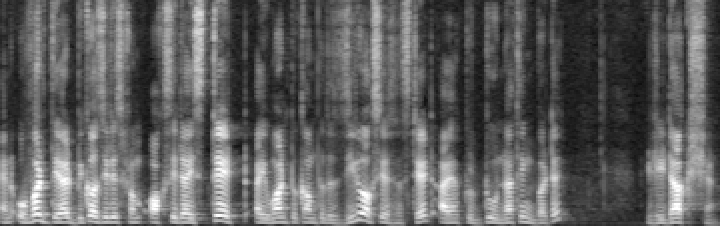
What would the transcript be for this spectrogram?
And over there because it is from oxidized state I want to come to the zero oxidation state I have to do nothing but a reduction.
